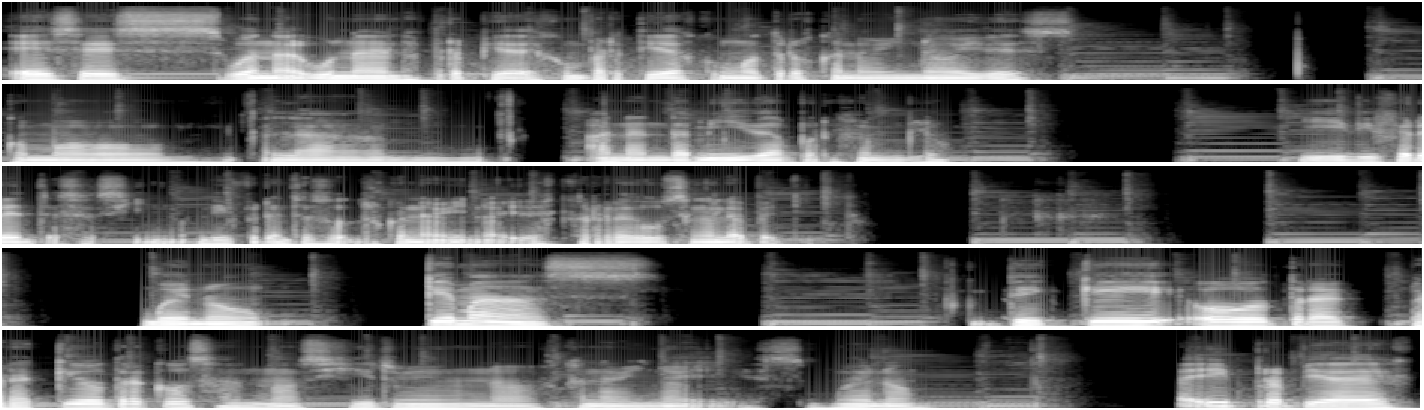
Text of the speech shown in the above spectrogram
Esa es, bueno, alguna de las propiedades compartidas con otros cannabinoides, como la anandamida, por ejemplo, y diferentes así, diferentes otros cannabinoides que reducen el apetito. Bueno, ¿qué más? ¿De qué otra, para qué otra cosa nos sirven los cannabinoides? Bueno, hay propiedades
